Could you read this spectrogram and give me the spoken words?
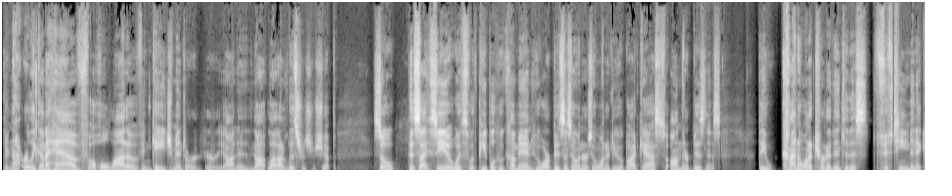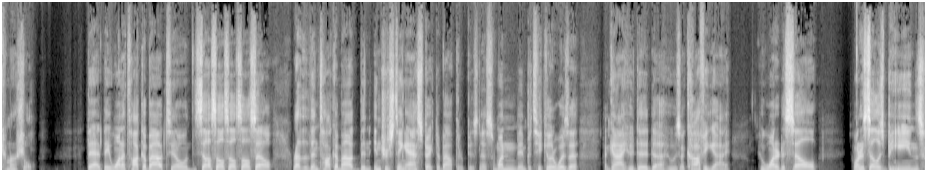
they're not really going to have a whole lot of engagement or, or on, not a lot of listenership. So this I see it with with people who come in who are business owners who want to do a podcast on their business. They kind of want to turn it into this 15 minute commercial that they want to talk about, you know, sell, sell, sell, sell, sell, rather than talk about an interesting aspect about their business. One in particular was a, a guy who did, uh, who was a coffee guy who wanted to sell, wanted to sell his beans,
